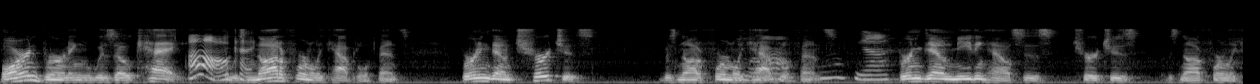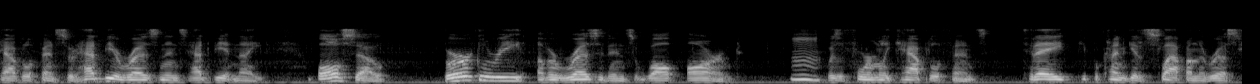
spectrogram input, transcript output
Barn burning was okay. Oh, okay. It was not a formally capital offense. Burning down churches was not a formally capital offense. Mm, yeah. Burning down meeting houses, churches, was not a formally capital offense. So it had to be a residence, had to be at night. Also, burglary of a residence while armed Mm. was a formally capital offense. Today, people kind of get a slap on the wrist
